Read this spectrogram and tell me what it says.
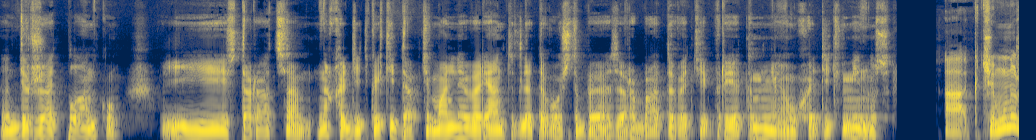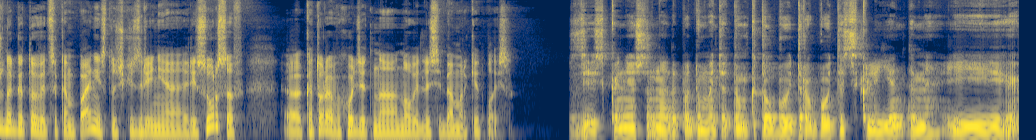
держать планку и стараться находить какие-то оптимальные варианты для того, чтобы зарабатывать и при этом не уходить в минус. А к чему нужно готовиться компании с точки зрения ресурсов, э, которая выходит на новый для себя маркетплейс? Здесь, конечно, надо подумать о том, кто будет работать с клиентами и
